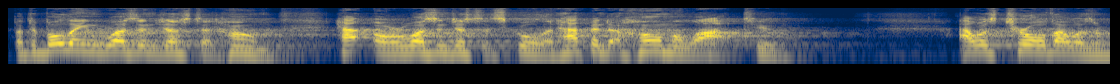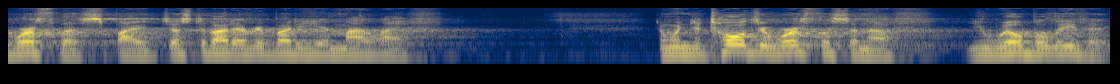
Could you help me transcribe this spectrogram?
But the bullying wasn't just at home, or wasn't just at school. It happened at home a lot too. I was told I was worthless by just about everybody in my life. And when you're told you're worthless enough, you will believe it.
